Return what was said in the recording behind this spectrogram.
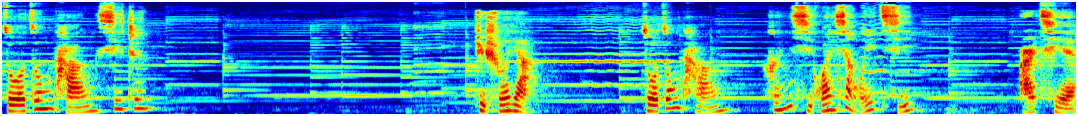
左宗棠西征。据说呀，左宗棠很喜欢下围棋，而且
